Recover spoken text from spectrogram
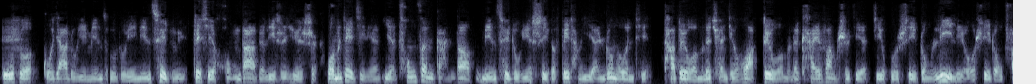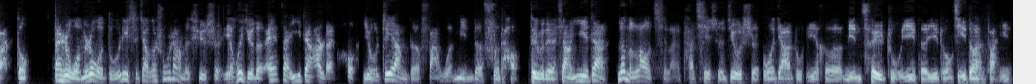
比如说国家主义、民族主义、民粹主义这些宏大的历史叙事，我们这几年也充分感到民粹主义是一个非常严重的问题，它对我们的全球化、对我们的开放世界几乎是一种逆流，是一种反动。但是我们如果读历史教科书上的叙事，也会觉得，哎，在一战、二战后有这样的反文明的思潮，对不对？像一战那么闹起来，它其实就是国家主义和民粹主义的一种极端反应。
